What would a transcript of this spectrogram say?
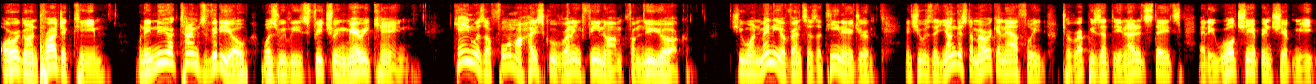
Oregon project team when a New York Times video was released featuring Mary Cain. Cain was a former high school running phenom from New York. She won many events as a teenager, and she was the youngest American athlete to represent the United States at a world championship meet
